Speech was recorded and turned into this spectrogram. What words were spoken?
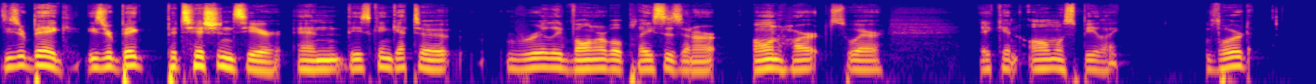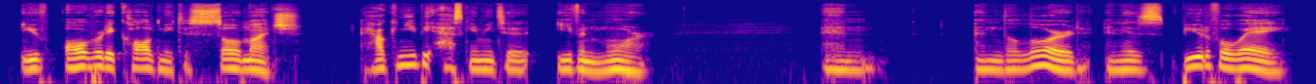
these are big. These are big petitions here, and these can get to really vulnerable places in our own hearts where it can almost be like, Lord, you've already called me to so much. How can you be asking me to even more? And and the Lord, in His beautiful way,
